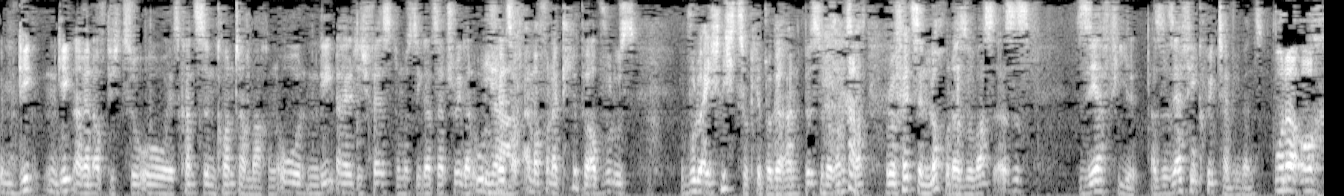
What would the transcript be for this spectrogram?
Im Geg ein Gegner rennt auf dich zu, oh, jetzt kannst du einen Konter machen. Oh, ein Gegner hält dich fest, du musst die ganze Zeit triggern. Oh, du Ja. fällst auf einmal von der Klippe, obwohl du es, obwohl du eigentlich nicht zur Klippe gerannt bist oder sonst was. Oder du fällst in ein Loch oder sowas. Es ist sehr viel. Also sehr viel Quicktime-Events. Oder auch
